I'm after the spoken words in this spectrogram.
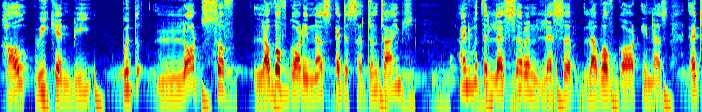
how we can be with lots of love of God in us at certain times and with lesser and lesser love of God in us at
